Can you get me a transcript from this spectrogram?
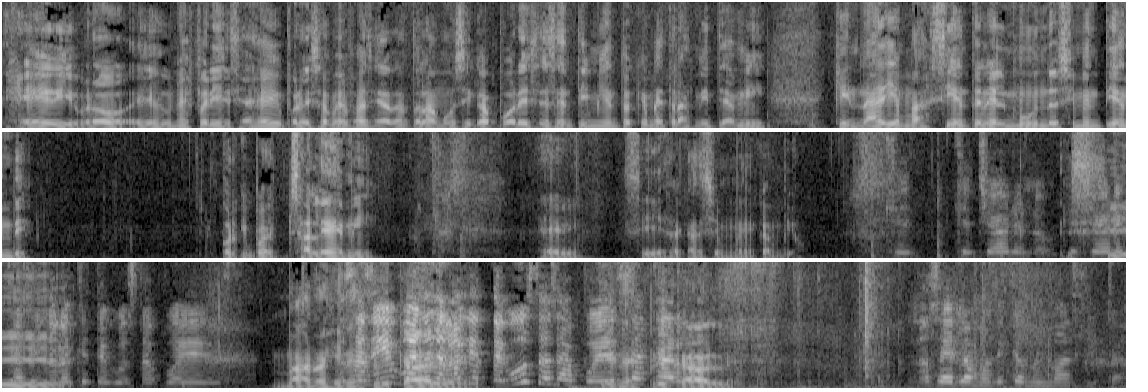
Heavy, bro. Es una experiencia heavy. Por eso me fascina tanto la música, por ese sentimiento que me transmite a mí, que nadie más siente en el mundo, ¿sí me entiendes? Porque pues sale de mí. Heavy. Sí, esa canción me cambió. Qué, qué chévere, ¿no? Qué chévere Sí. que haciendo lo que te gusta, pues. Mano, es O sea, sí, puedes inexplicable. hacer lo que te gusta, o sea, puedes sacar. La música es muy mágica.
